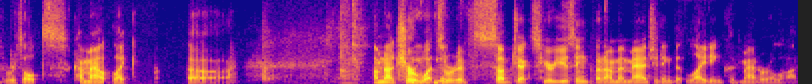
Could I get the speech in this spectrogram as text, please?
the results come out like uh, i'm not sure what sort of subjects you're using but i'm imagining that lighting could matter a lot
